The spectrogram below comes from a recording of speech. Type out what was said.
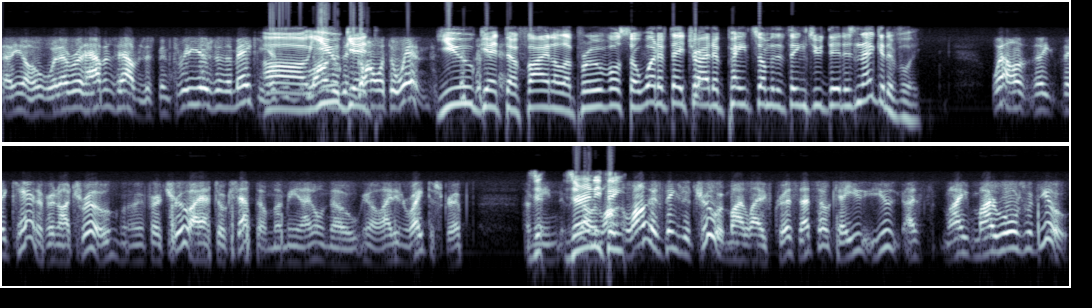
uh, you know, whatever it happens, happens. It's been three years in the making. It's Oh, you get- Gone with the Wind. You get the final approval. So what if they try to paint some of the things you did as negatively? Well, they they can if they're not true. I mean, if they're true, I have to accept them. I mean, I don't know. You know, I didn't write the script. I Is mean, is there you know, anything- As long, as long as things are true with my life, Chris, that's okay. You you I, my my rules with you.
